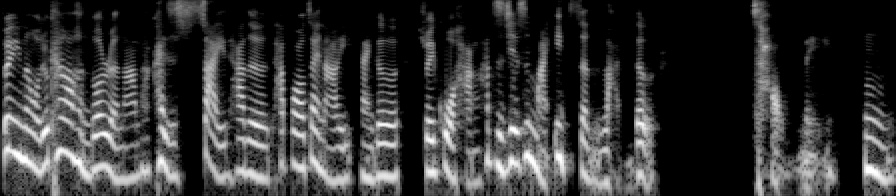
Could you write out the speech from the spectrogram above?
所以呢，我就看到很多人啊，他开始晒他的，他不知道在哪里哪个水果行，他直接是买一整篮的草莓，嗯，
